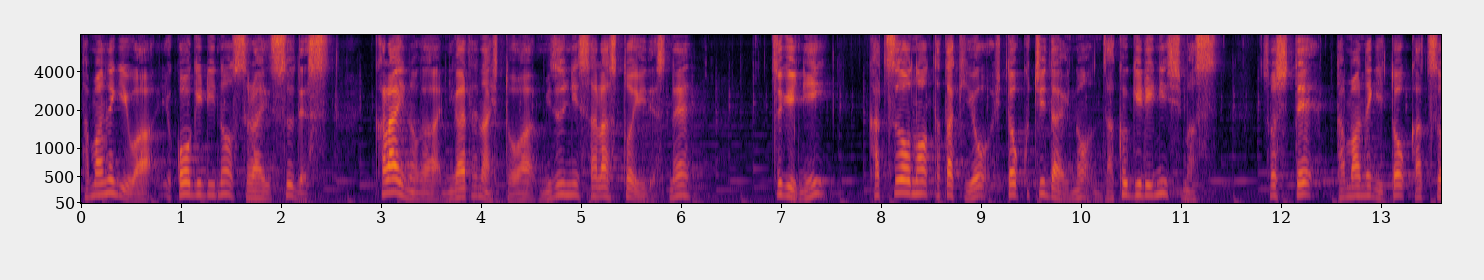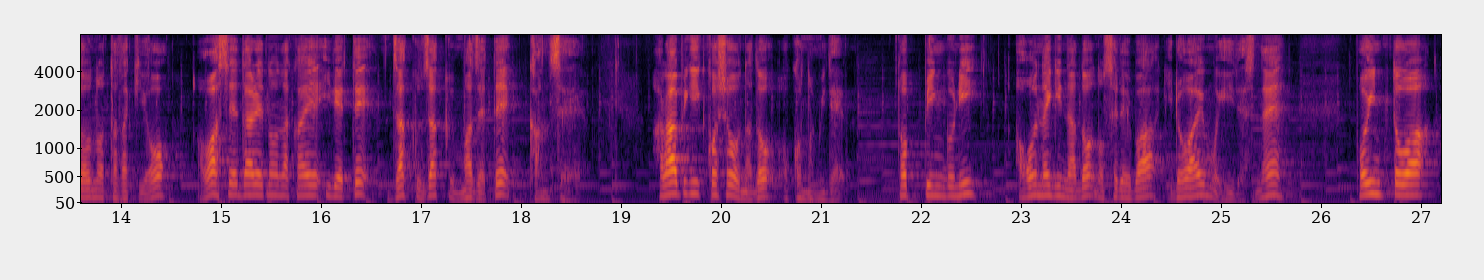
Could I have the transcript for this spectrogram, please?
玉ねぎは横切りのスライスです。辛いのが苦手な人は水にさらすといいですね。次にカツオのたたきを一口大のざく切りにします。そして玉ねぎとカツオのたたきを合わせだれの中へ入れてザクザク混ぜて完成。粗挽き胡椒などお好みで。トッピングに青ネギなど乗せれば色合いもいいですね。ポイントは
